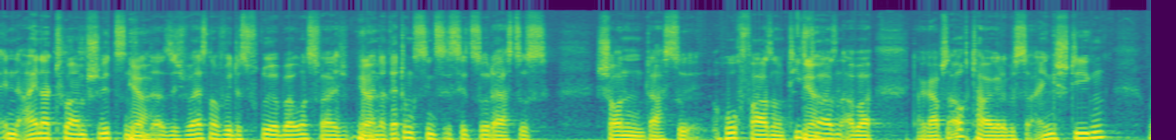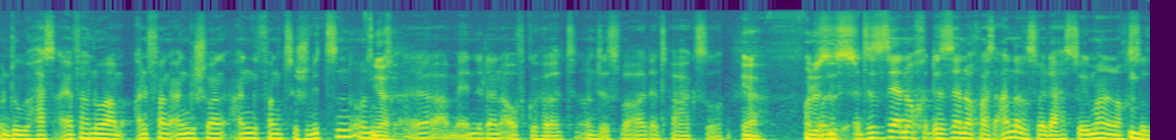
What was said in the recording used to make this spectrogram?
in einer Tour am Schwitzen Ja. sind. Also ich weiß noch, wie das früher bei uns war. Ich, Ja. Mein Rettungsdienst ist jetzt so, da hast du es schon, da hast du Hochphasen und Tiefphasen, aber da gab es auch Tage, da bist du eingestiegen und du hast einfach nur am Anfang angefangen, zu schwitzen und Ja. äh, am Ende dann aufgehört. Und das war der Tag so. ja. Und Und ist, das ist ja noch, das ist ja noch was anderes, weil da hast du immer noch so.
